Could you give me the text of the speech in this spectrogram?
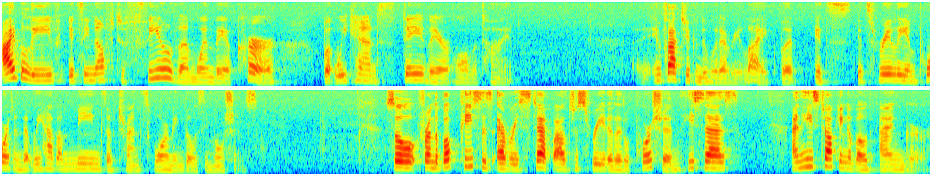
I believe it's enough to feel them when they occur, but we can't stay there all the time. In fact, you can do whatever you like, but it's, it's really important that we have a means of transforming those emotions. So, from the book Peace Is Every Step, I'll just read a little portion. He says, and he's talking about anger.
